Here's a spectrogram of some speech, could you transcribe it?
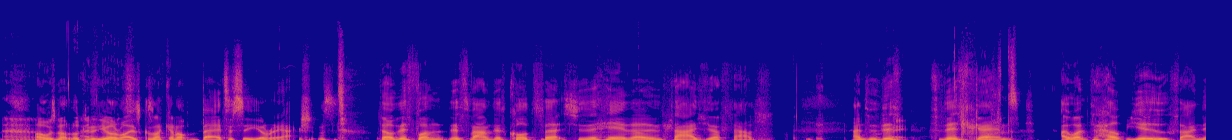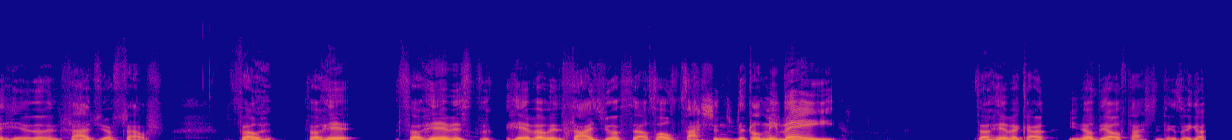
I was not looking in your eyes because I cannot bear to see your reactions. So this one, this round is called "Search for the Hero Inside Yourself," and for this for this game, I want to help you find the hero inside yourself. So so here so here is the hero inside yourself, old-fashioned riddle me me. So here we go. You know the old-fashioned things where you go,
